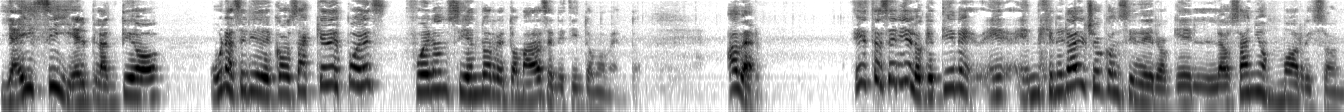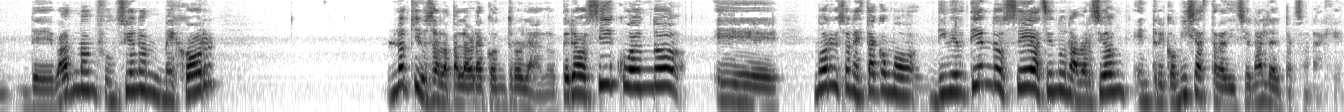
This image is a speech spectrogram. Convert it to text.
y ahí sí él planteó una serie de cosas que después fueron siendo retomadas en distintos momentos. A ver, esta serie lo que tiene, eh, en general yo considero que los años Morrison de Batman funcionan mejor, no quiero usar la palabra controlado, pero sí cuando eh, Morrison está como divirtiéndose haciendo una versión, entre comillas, tradicional del personaje.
